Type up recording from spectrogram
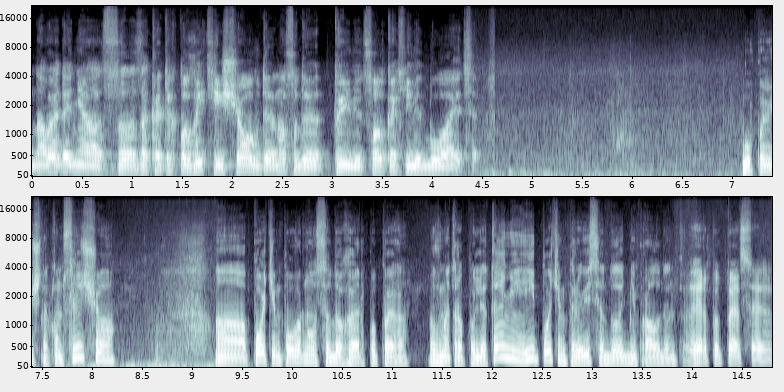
наведення з закритих позицій, що в 99% і відбувається. Був помічником слідчого, потім повернувся до ГРПП в метрополітені і потім перевівся до Дніпра 1. ГРПП це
